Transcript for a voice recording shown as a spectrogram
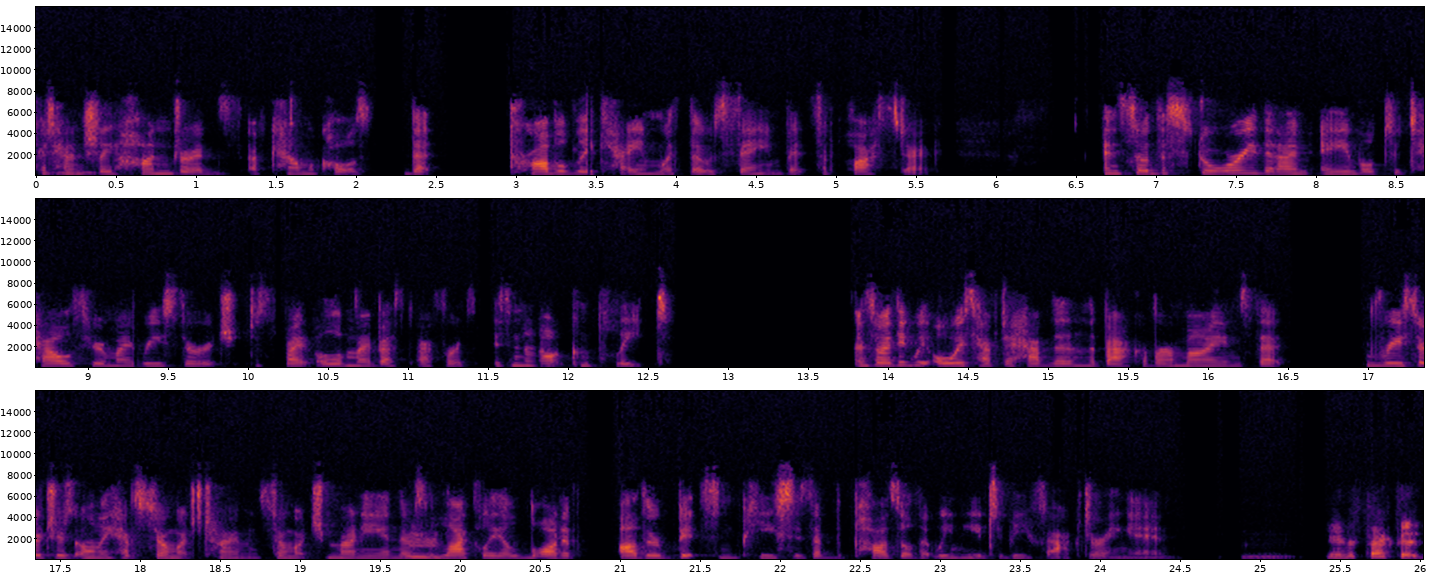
potentially mm-hmm. hundreds of chemicals that probably came with those same bits of plastic. And so the story that I'm able to tell through my research, despite all of my best efforts, is not complete. And so I think we always have to have that in the back of our minds that researchers only have so much time and so much money, and there's mm. likely a lot of other bits and pieces of the puzzle that we need to be factoring in. Mm. Yeah, the fact that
